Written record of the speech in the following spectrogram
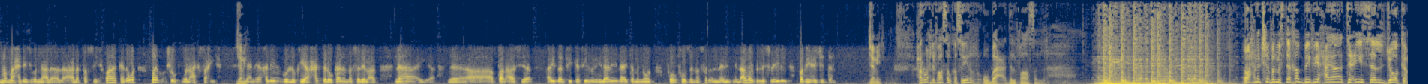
ما حد يجبرنا على على التصحيح وهكذا. طيب شوف والعكس صحيح. جميل. يعني خليني نقول لك يا حتى لو كان النصر يلعب نهائي آه، أبطال آسيا أيضا في كثير من الهلاليين لا يتمنون فوز النصر. الأمر بالنسبة لي طبيعي جدا. جميل. حنروح لفاصل قصير وبعد الفاصل. راح نكشف المستخبي في حياة عيسى الجوكم.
